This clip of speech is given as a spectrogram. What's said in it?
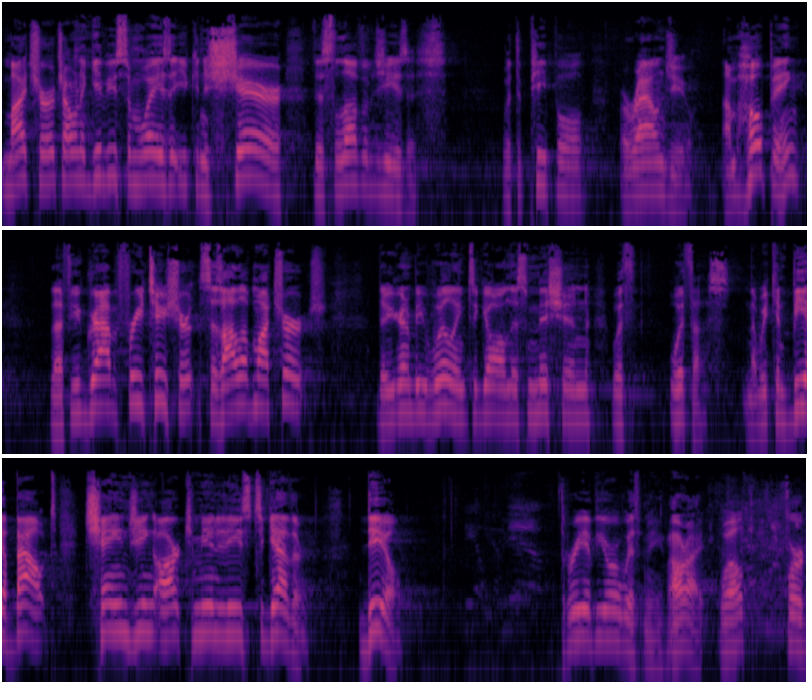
my church, I want to give you some ways that you can share this love of Jesus with the people around you. I'm hoping that if you grab a free t shirt that says, I love my church, that you're going to be willing to go on this mission with, with us. And that we can be about changing our communities together. Deal? Deal. Three of you are with me. All right. Well, for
